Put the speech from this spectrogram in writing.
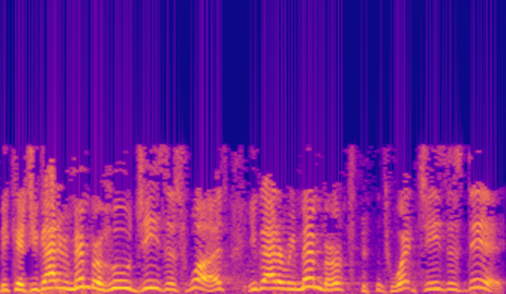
Because you gotta remember who Jesus was. You gotta remember what Jesus did.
